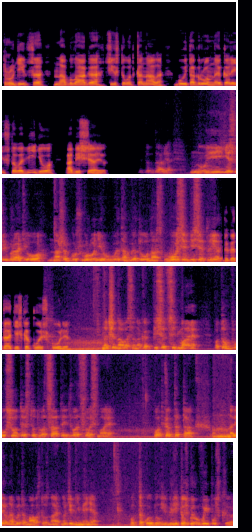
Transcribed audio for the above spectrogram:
трудиться на благо чисто вот канала. Будет огромное количество видео, Обещаю. И так далее. Ну и если брать о нашем Кушмуроне, в этом году у нас 80 лет. Догадайтесь, какой школе? Начиналась она как 57-я, потом 200-я, 120-я и 28-я. Вот как-то так. Наверное, об этом мало кто знает, но тем не менее, вот такой был юбилей. То есть был выпуск, э,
